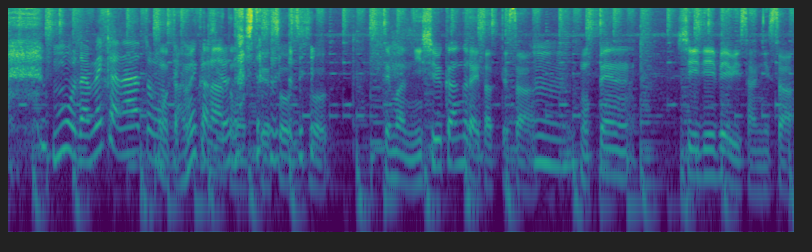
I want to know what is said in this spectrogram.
もうダメかなと思ってもうダメかなと思ってそうそう。でまあ2週間ぐらい経ってさ、うん、もっぺん CD ベイビーさんにさ、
